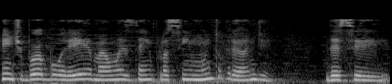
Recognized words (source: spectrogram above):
Gente, Borborema é um exemplo assim muito grande desse.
